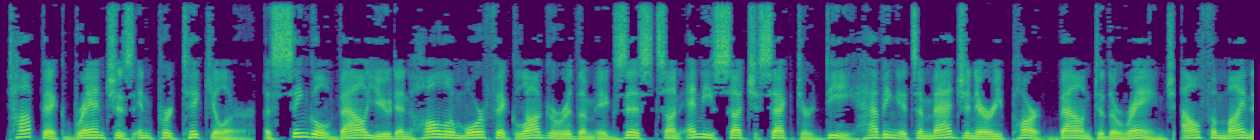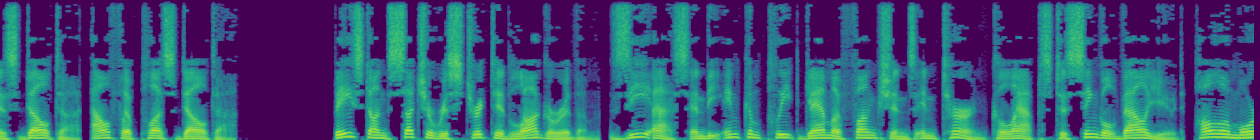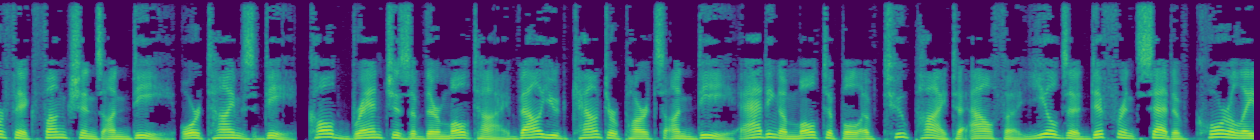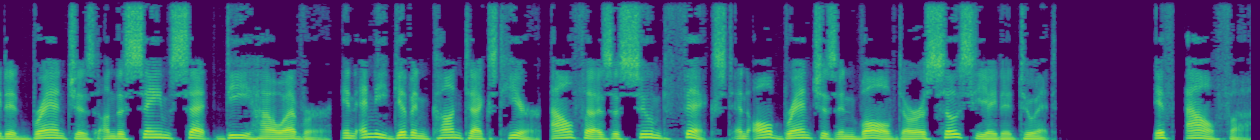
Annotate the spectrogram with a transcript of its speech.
Topic branches In particular, a single-valued and holomorphic logarithm exists on any such sector D having its imaginary part bound to the range alpha minus delta, alpha plus delta. Based on such a restricted logarithm, Zs and the incomplete gamma functions in turn collapse to single-valued, holomorphic functions on D or times D, called branches of their multi-valued counterparts on D. Adding a multiple of 2 pi to alpha yields a different set of correlated branches on the same set D. However, in any given context here, alpha is assumed fixed and all branches involved are associated to it. If alpha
